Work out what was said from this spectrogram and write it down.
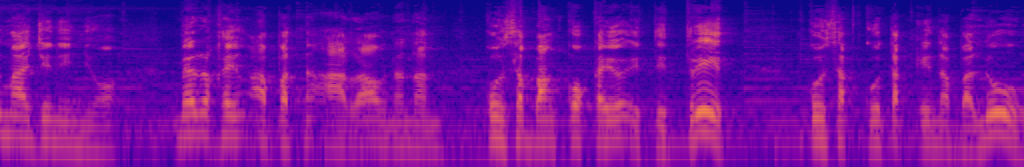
imagine ninyo, meron kayong apat na araw na nan, kung sa Bangkok kayo ititreat, kung sa Kutak Kinabalu,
